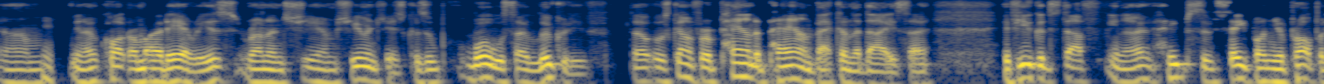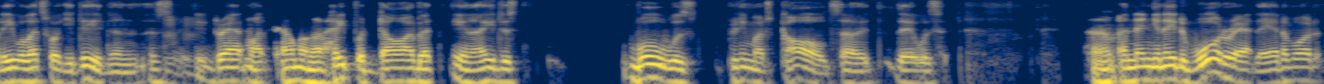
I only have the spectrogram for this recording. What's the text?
um, you know, quite remote areas running shear, um, shearing sheds because wool was so lucrative. So it was going for a pound a pound back in the day. So if you could stuff, you know, heaps of sheep on your property, well, that's what you did. And Mhm. drought might come and a heap would die, but you know, you just wool was pretty much gold. So there was, um, and then you needed water out there. And what,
